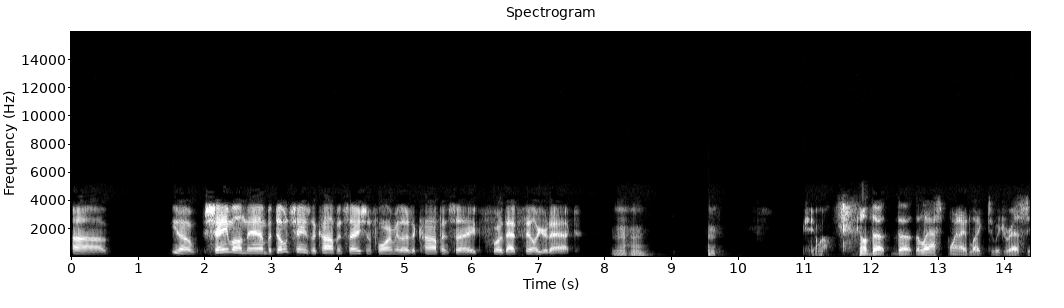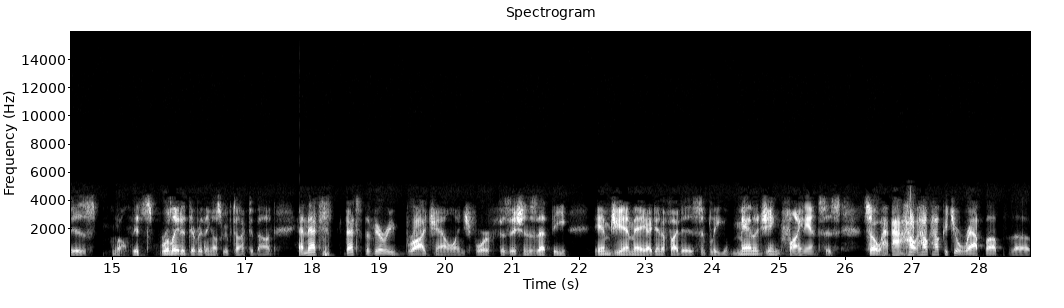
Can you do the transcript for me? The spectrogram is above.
uh, you know, shame on them, but don't change the compensation formula to compensate for that failure to act. Mm-hmm. Hmm. Okay, well, you know, the, the, the last point I'd like to address is well, it's related to everything else we've talked about, and that's that's the very broad challenge for physicians that the MGMA identified as simply managing finances. So how how how could you wrap up the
